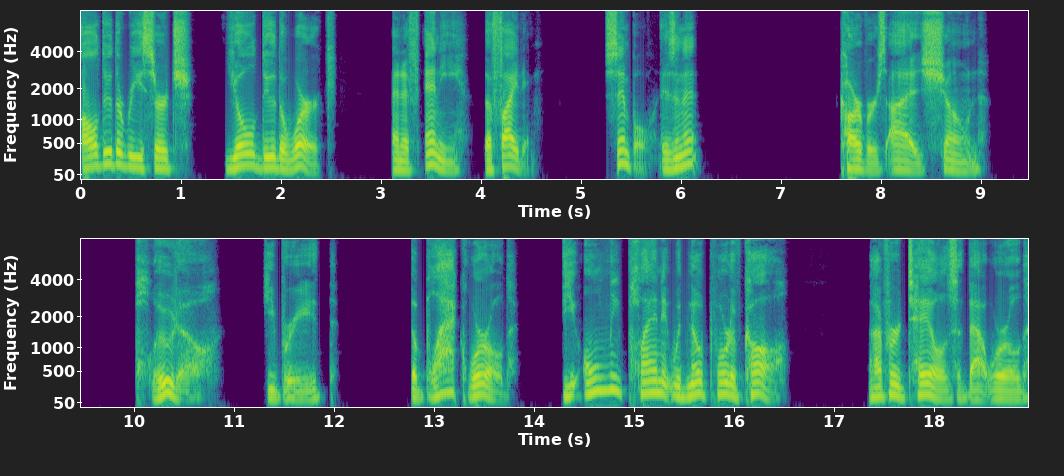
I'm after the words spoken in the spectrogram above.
I'll do the research, you'll do the work, and if any, the fighting. Simple, isn't it? Carver's eyes shone. Pluto, he breathed. The black world, the only planet with no port of call. I've heard tales of that world,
